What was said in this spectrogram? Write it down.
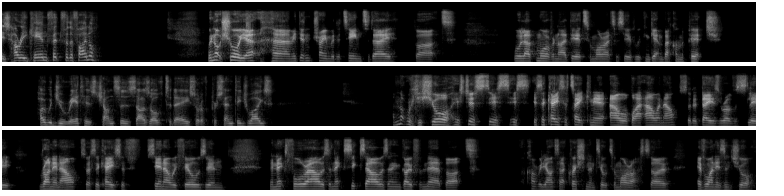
Is Harry Kane fit for the final? We're not sure yet. Um, he didn't train with the team today, but we'll have more of an idea tomorrow to see if we can get him back on the pitch. How would you rate his chances as of today, sort of percentage wise? I'm not really sure. It's just it's it's it's a case of taking it hour by hour now. So the days are obviously running out. So it's a case of seeing how he feels in the next four hours, the next six hours, and then go from there. But can't really answer that question until tomorrow. So everyone isn't sure.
